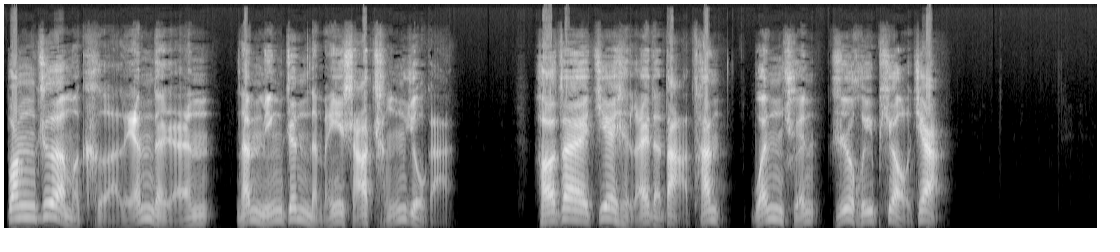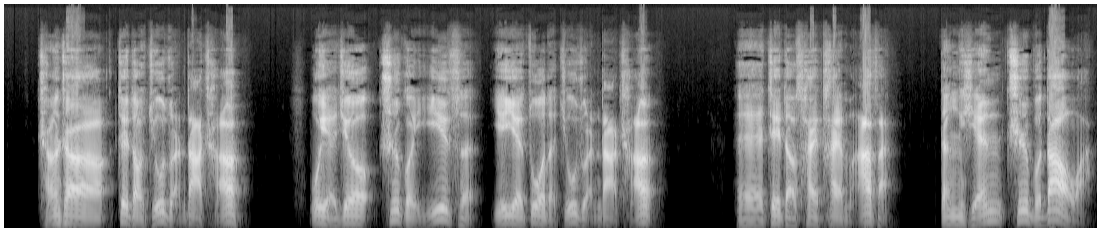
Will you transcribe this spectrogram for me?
帮这么可怜的人，南明真的没啥成就感。好在接下来的大餐完全值回票价。尝尝这道九转大肠。我也就吃过一次爷爷做的九转大肠，呃，这道菜太麻烦，等闲吃不到啊。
